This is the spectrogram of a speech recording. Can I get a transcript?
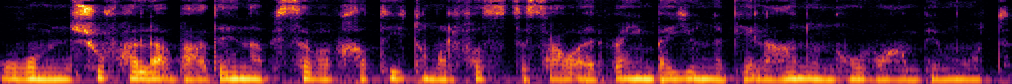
ومنشوف هلأ بعدين بسبب خطيتهم الفصل 49 بيون بيلعنوا نهور وعم بيموت.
